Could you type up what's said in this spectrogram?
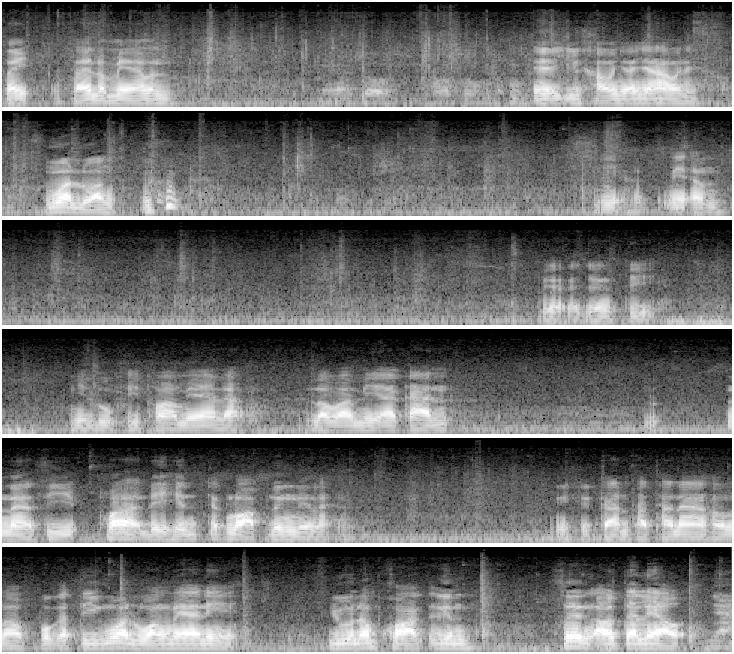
ใส่ใส่ละแม่มัน เนื้อโตพอสูงเอออีเขาเงาวๆเนี่ยงวดหลวง นี่ครับแม่อันแม่ก็จังตีนี่ลูกสีท่อแม่แล้วเราว่ามีอาการหนาสีพ่อได้เห็นจักรอบหนึงเนี่ยแหละนี่คือการพัฒนาของเราปกติงวดหลวงแม่นี่ อยู่น้ำขวากอื่น ซึ่งเอาแต่แล้วใหญ่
